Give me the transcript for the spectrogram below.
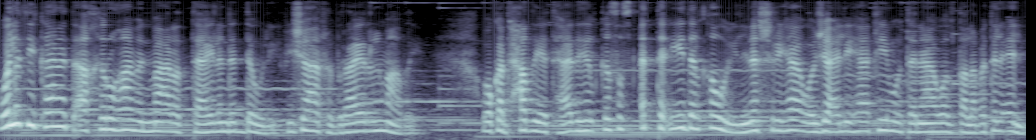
والتي كانت آخرها من معرض تايلاند الدولي في شهر فبراير الماضي. وقد حظيت هذه القصص التأييد القوي لنشرها وجعلها في متناول طلبة العلم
